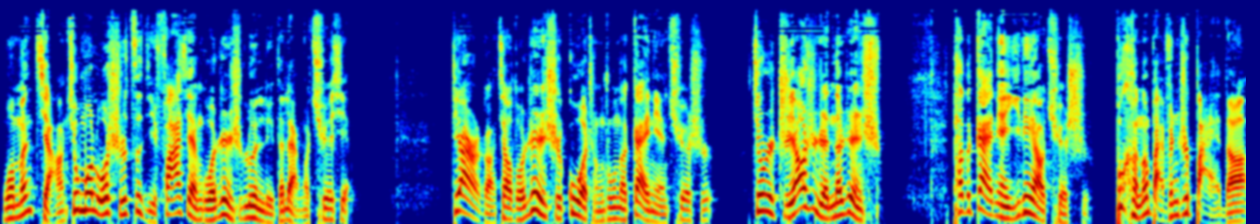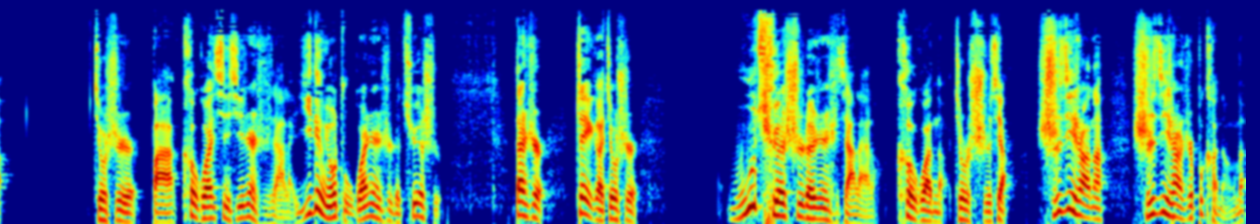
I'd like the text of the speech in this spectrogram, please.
我们讲鸠摩罗什自己发现过认识论里的两个缺陷，第二个叫做认识过程中的概念缺失，就是只要是人的认识，他的概念一定要缺失，不可能百分之百的，就是把客观信息认识下来，一定有主观认识的缺失，但是。这个就是无缺失的认识下来了，客观的就是实相。实际上呢，实际上是不可能的。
